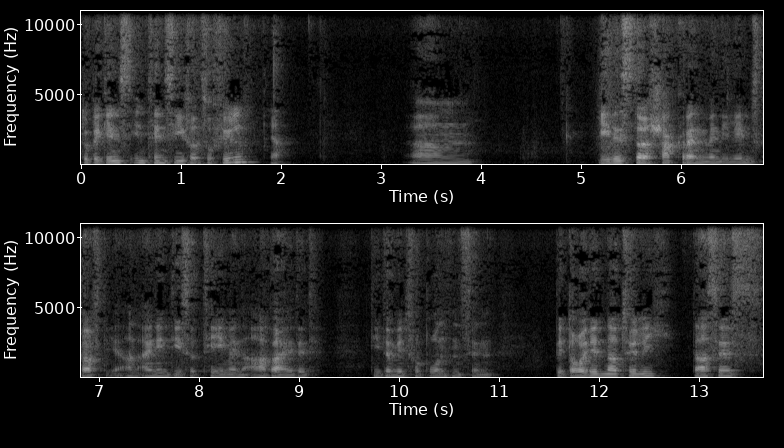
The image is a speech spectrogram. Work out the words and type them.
du beginnst intensiver zu fühlen. Ja. Ähm, jedes der Chakren, wenn die Lebenskraft an einem dieser Themen arbeitet, die damit verbunden sind, bedeutet natürlich, dass es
